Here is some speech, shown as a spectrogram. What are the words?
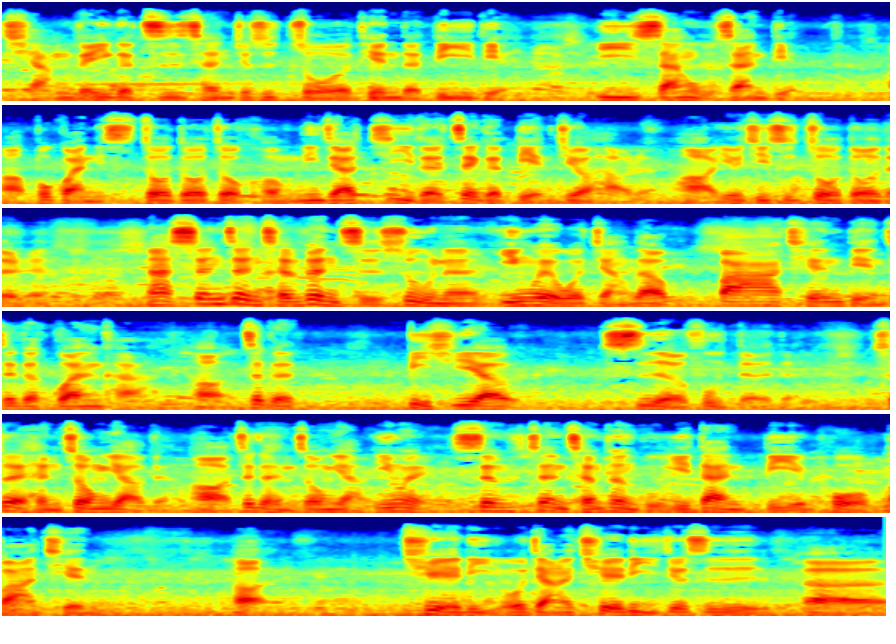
强的一个支撑，就是昨天的低点一三五三点。啊，不管你是做多做空，你只要记得这个点就好了。哈，尤其是做多的人。那深圳成分指数呢？因为我讲到八千点这个关卡，好，这个必须要失而复得的，所以很重要的。啊，这个很重要，因为深圳成分股一旦跌破八千，啊，确立，我讲的确立就是呃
